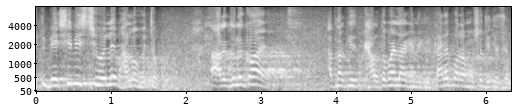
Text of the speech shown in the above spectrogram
একটু বেশি বৃষ্টি হইলে ভালো হইতো। আরেকজনে কয়, আপনার কি খালতো পায় লাগে নাকি? কারে পরামর্শ দিতেছেন?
